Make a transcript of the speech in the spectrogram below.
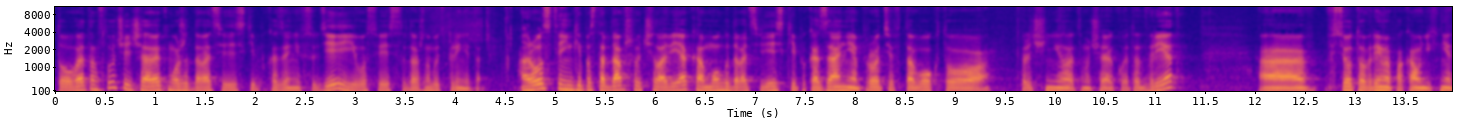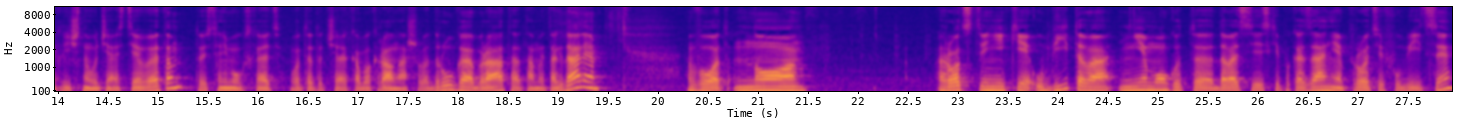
то в этом случае человек может давать свидетельские показания в суде, и его свидетельство должно быть принято. Родственники пострадавшего человека могут давать свидетельские показания против того, кто причинил этому человеку этот вред, а, все то время, пока у них нет личного участия в этом. То есть они могут сказать, вот этот человек обокрал нашего друга, брата там, и так далее. Вот. Но родственники убитого не могут э, давать свидетельские показания против убийцы,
